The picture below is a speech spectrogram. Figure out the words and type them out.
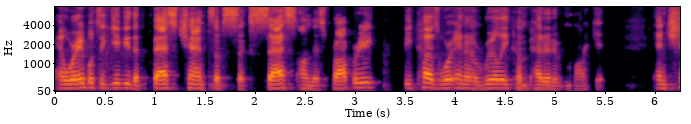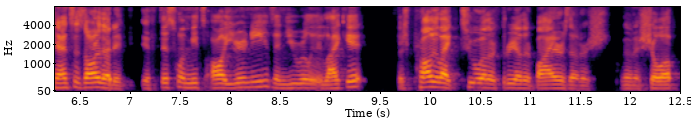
and we're able to give you the best chance of success on this property because we're in a really competitive market. And chances are that if, if this one meets all your needs and you really like it, there's probably like two other, three other buyers that are going to show up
